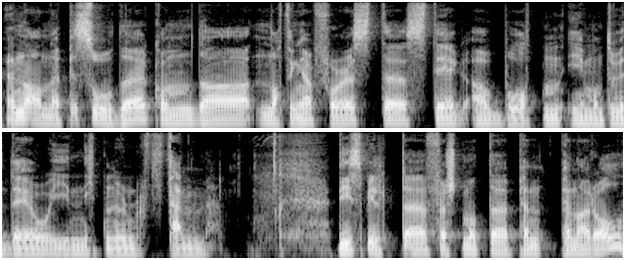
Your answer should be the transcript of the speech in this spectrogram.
En annen episode kom da Nottingham Forest eh, steg av båten i Montevideo i 1905. De spilte først mot eh, Pen Penarol,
